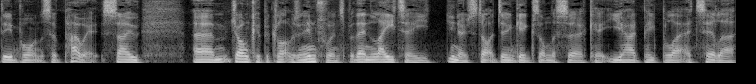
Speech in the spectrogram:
the importance of poets. So um, John Cooper Clarke was an influence, but then later he, you know, started doing gigs on the circuit. You had people like Attila.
